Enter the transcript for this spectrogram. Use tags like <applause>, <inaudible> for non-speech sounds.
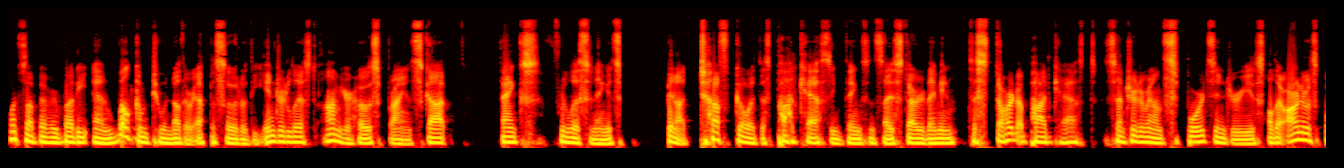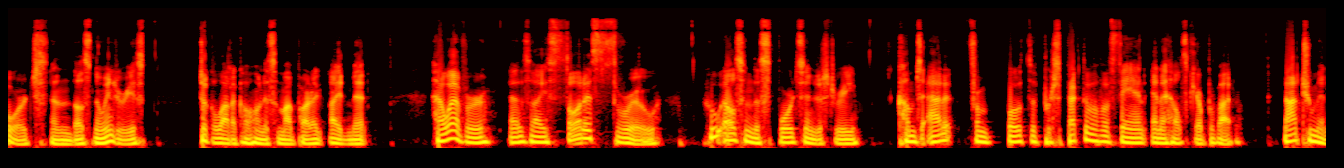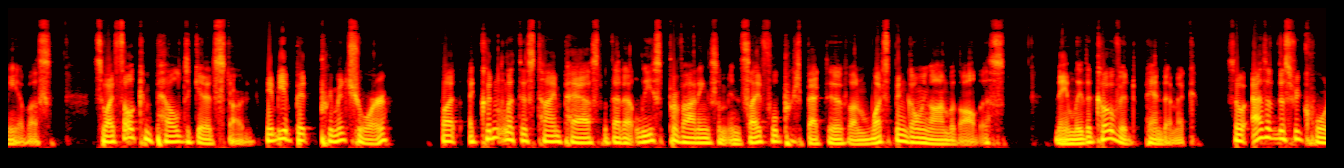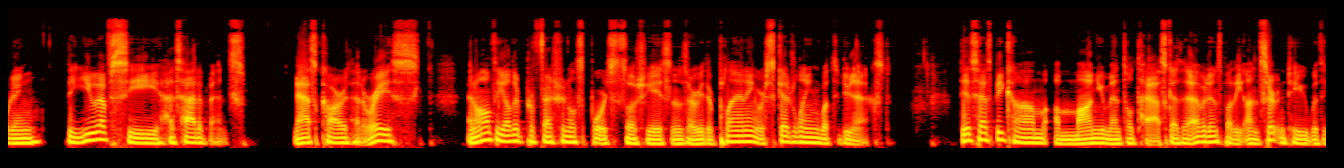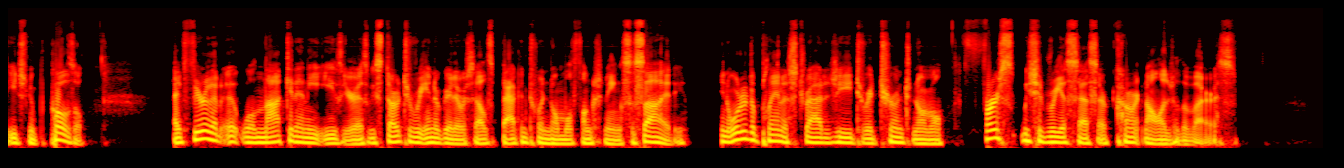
What's up, everybody, and welcome to another episode of the Injured List. I'm your host, Brian Scott. Thanks for listening. It's been a tough go at this <laughs> podcasting thing since I started. I mean, to start a podcast centered around sports injuries, while there are no sports and thus no injuries, took a lot of cojones on my part, I, admit. However, as I thought it through, who else in the sports industry comes at it from both the perspective of a fan and a healthcare provider? Not too many of us. So I felt compelled to get it started. Maybe a bit premature, but I couldn't let this time pass without at least providing some insightful perspective on what's been going on with all this, namely the COVID pandemic. So as of this recording, the UFC has had events. NASCAR has had a race, and all the other professional sports associations are either planning or scheduling what to do next. This has become a monumental task, as evidenced by the uncertainty with each new proposal. I fear that it will not get any easier as we start to reintegrate ourselves back into a normal functioning society. In order to plan a strategy to return to normal, first we should reassess our current knowledge of the virus.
